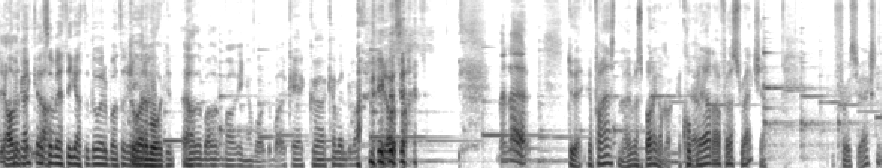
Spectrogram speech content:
ja, det- Granca, så vet jeg at da er det bare til å Da er det vågen. Ja, det er bare, bare ringe Våge. Bare, ok, hva, hva vil du? Ja, så. Men eh, du, forresten, jeg må spørre deg om noe. Hvor blir det First Reaction? First reaction?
